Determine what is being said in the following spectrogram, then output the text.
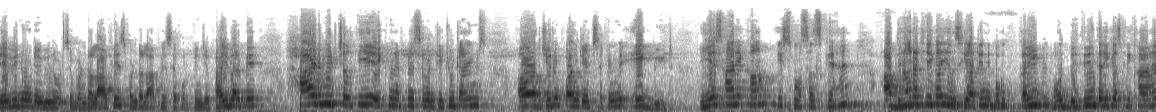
A B node A B node से bundle of His bundle of His है पुरपिंजे फाइबर पे। हार्ट बीट चलती है एक मिनट में 72 टाइम्स और 0.8 सेकंड में एक बीट ये सारे काम इस मसल्स के हैं। आप ध्यान रखिएगा एनसीआरटी ने बहुत करीब, बहुत बेहतरीन तरीके से लिखा है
